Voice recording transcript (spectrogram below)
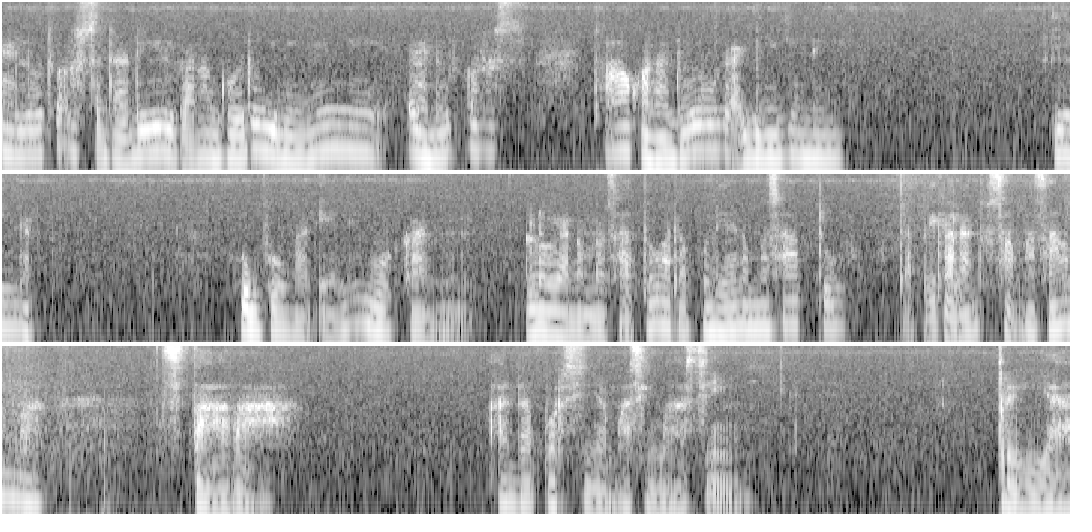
eh lo tuh harus sadar diri karena gue tuh gini-gini. Eh lo tuh harus tahu karena dulu kayak gini-gini. Ingat hubungan ini bukan lo yang nomor satu ataupun dia nomor satu tapi kalian tuh sama-sama setara ada porsinya masing-masing. Pria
